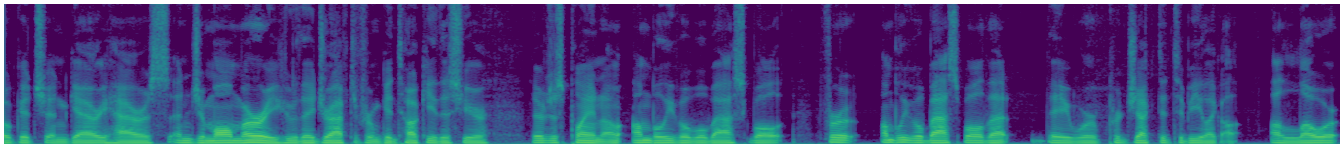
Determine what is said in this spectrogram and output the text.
Jokic and Gary Harris and Jamal Murray, who they drafted from Kentucky this year. They're just playing uh, unbelievable basketball for unbelievable basketball that they were projected to be like a, a lower,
